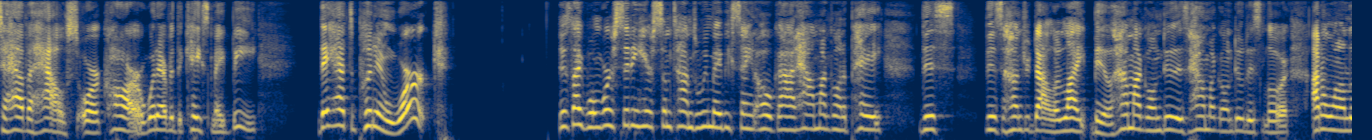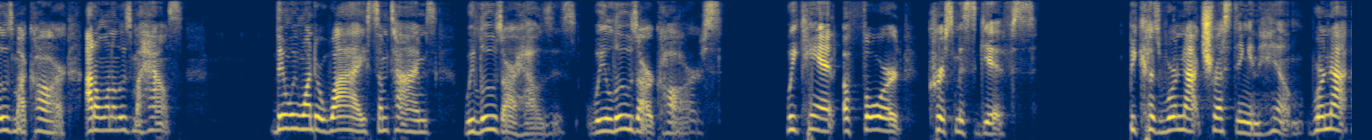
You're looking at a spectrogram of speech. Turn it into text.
to have a house or a car or whatever the case may be, they had to put in work. it's like when we're sitting here, sometimes we may be saying, Oh God, how am I going to pay this this hundred dollar light bill? How am I going to do this? How am I going to do this, Lord? I don't want to lose my car. I don't want to lose my house. Then we wonder why sometimes we lose our houses. We lose our cars. We can't afford Christmas gifts because we're not trusting in him. We're not,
